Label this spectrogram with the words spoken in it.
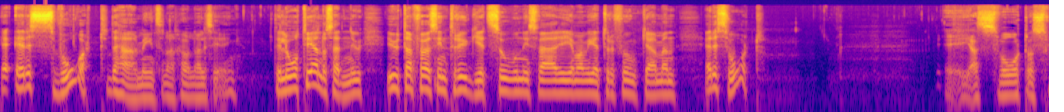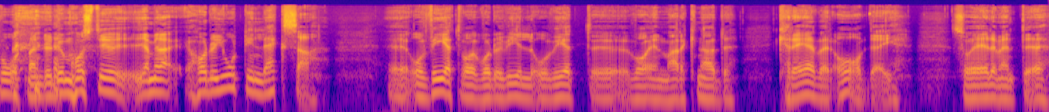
Är det svårt det här med internationalisering? Det låter ju ändå så här nu utanför sin trygghetszon i Sverige, man vet hur det funkar, men är det svårt? Ja, svårt och svårt, men du, du måste ju, jag menar, har du gjort din läxa och vet vad, vad, du vill och vet vad en marknad kräver av dig, så är det väl inte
